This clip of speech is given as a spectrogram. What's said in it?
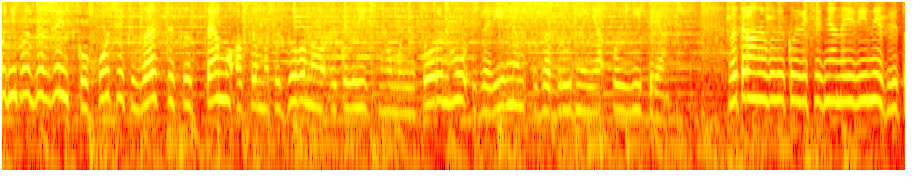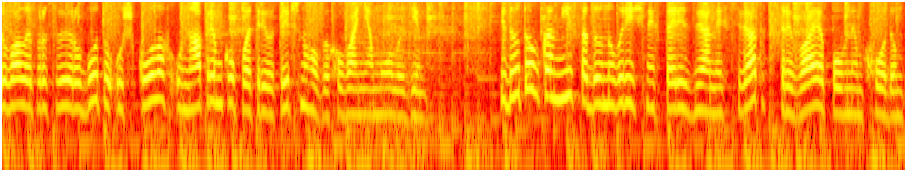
У Дніпродзержинську хочуть ввести систему автоматизованого екологічного моніторингу за рівнем забруднення повітря. Ветерани Великої вітчизняної війни звітували про свою роботу у школах у напрямку патріотичного виховання молоді. Підготовка міста до новорічних та різдвяних свят триває повним ходом.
